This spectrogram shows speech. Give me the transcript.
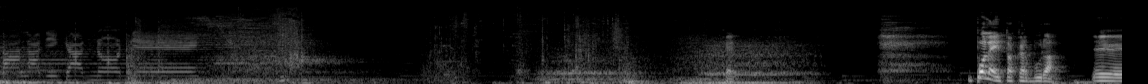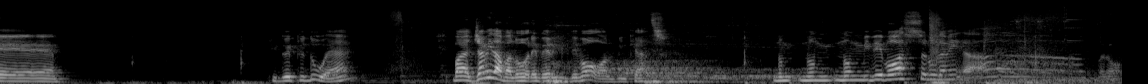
Palla di cannone. Ok. Un po' lento a carburare. E... Più 2 più 2, eh? Ma già mi dà valore per il devolving, cazzo. Non, non- non mi devo assolutamente... Ah, però...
